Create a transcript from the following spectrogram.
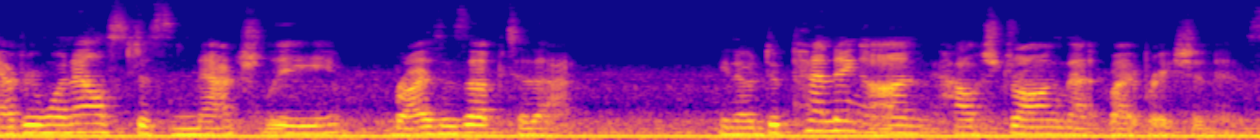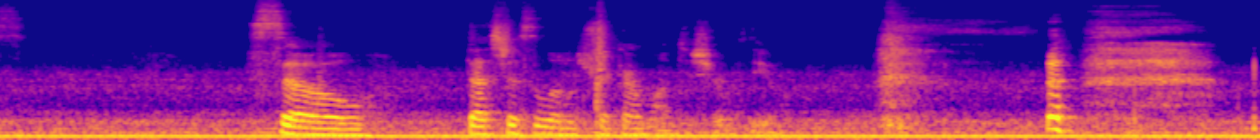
everyone else just naturally rises up to that, you know, depending on how strong that vibration is. So that's just a little trick I want to share with you.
